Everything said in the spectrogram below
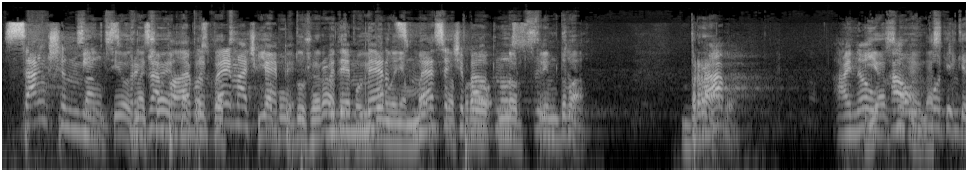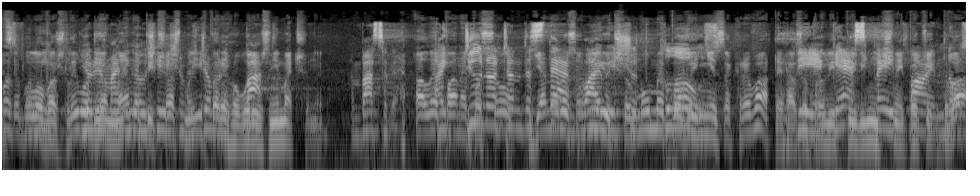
Санкції. Санкції означають, наприклад, я був дуже радий повідомленням Мерца про Nord Stream 2. Браво! Я знаю, наскільки це було важливо для мене під час моїх переговорів з Німеччиною. Але, пане посол, я не розумію, чому ми повинні закривати газопровід Північний потік 2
